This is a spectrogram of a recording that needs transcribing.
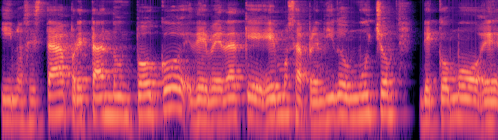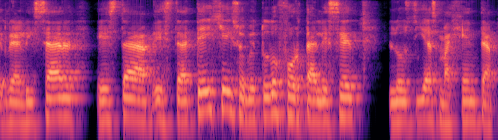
y nos está apretando un poco. De verdad que hemos aprendido mucho de cómo realizar esta estrategia y sobre todo fortalecer los días magenta.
